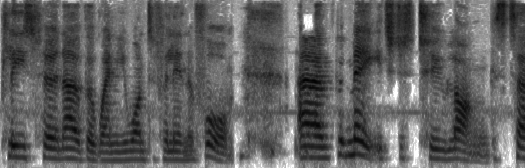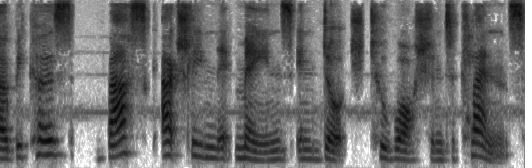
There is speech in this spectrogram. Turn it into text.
please turn over when you want to fill in a form. Um, for me, it's just too long. So, because Vask actually means in Dutch to wash and to cleanse,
